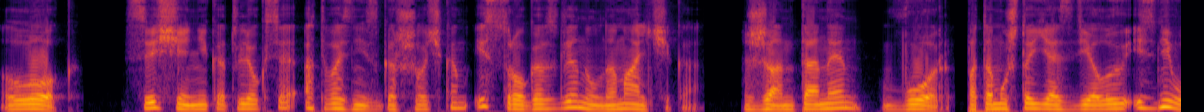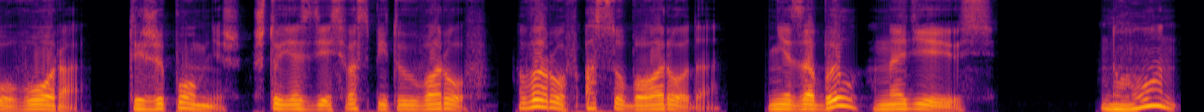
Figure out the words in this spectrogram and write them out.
Лок. Священник отвлекся от возни с горшочком и строго взглянул на мальчика. Жан Танен – вор, потому что я сделаю из него вора. Ты же помнишь, что я здесь воспитываю воров, воров особого рода. Не забыл, надеюсь? Но он...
